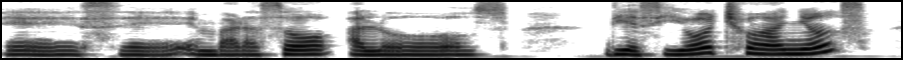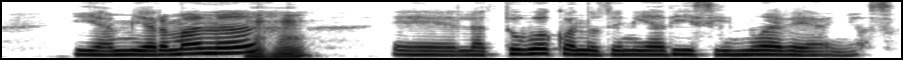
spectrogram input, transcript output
eh, se embarazó a los 18 años y a mi hermana eh, la tuvo cuando tenía 19 años.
